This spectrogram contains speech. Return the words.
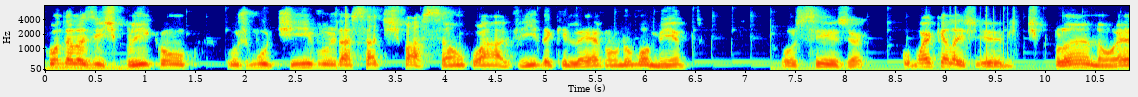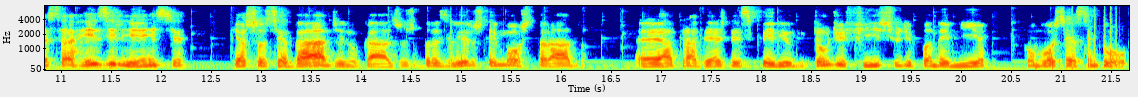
quando elas explicam os motivos da satisfação com a vida que levam no momento. Ou seja, como é que elas eh, explanam essa resiliência que a sociedade, no caso os brasileiros, têm mostrado é, através desse período tão difícil de pandemia, como você acentuou.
